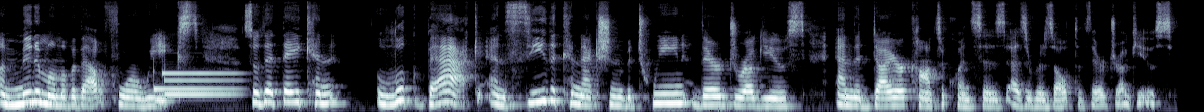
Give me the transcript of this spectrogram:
a minimum of about four weeks, so that they can look back and see the connection between their drug use and the dire consequences as a result of their drug use.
